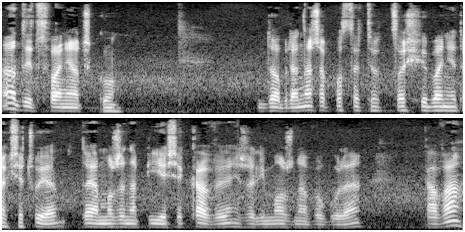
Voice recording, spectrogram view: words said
A ty cwaniaczku. Dobra, nasza postać to coś chyba nie tak się czuje. To ja może napiję się kawy, jeżeli można w ogóle. Kawa?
